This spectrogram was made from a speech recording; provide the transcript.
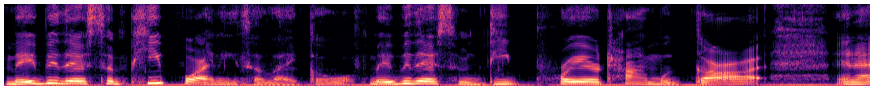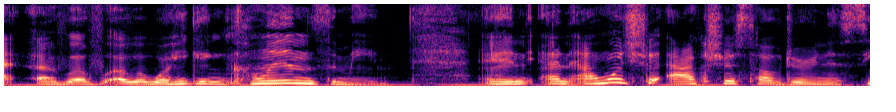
Maybe there's some people I need to let go of. Maybe there's some deep prayer time with God and I, of, of, of where he can cleanse me. And and I want you to ask yourself during this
